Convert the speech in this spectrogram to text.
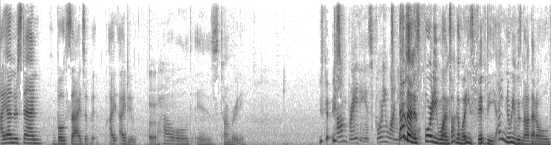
I understand both sides of it. I, I do. Uh. How old is Tom Brady? He's got, he's, Tom Brady is 41 years That man is 41. Talking about he's 50. I knew he was not that old.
